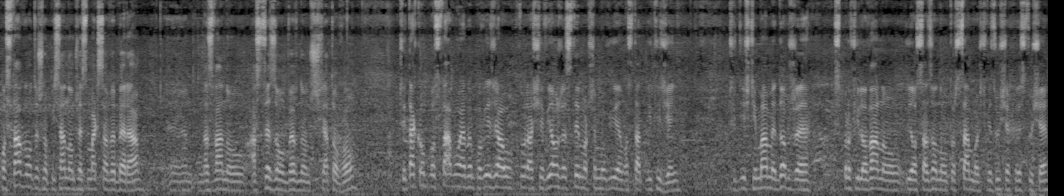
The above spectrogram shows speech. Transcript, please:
postawą też opisaną przez Maxa Webera, e, nazwaną ascezą wewnątrzświatową, czyli taką postawą, ja bym powiedział, która się wiąże z tym, o czym mówiłem ostatni tydzień, Jeśli mamy dobrze sprofilowaną i osadzoną tożsamość w Jezusie Chrystusie,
